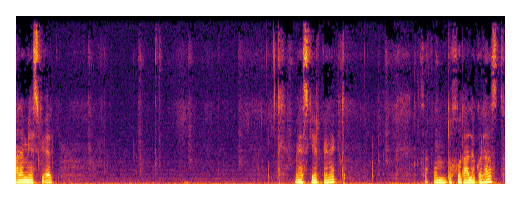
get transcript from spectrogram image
على MySQL MySQL Connect. سأقوم بالدخول على كل هاست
